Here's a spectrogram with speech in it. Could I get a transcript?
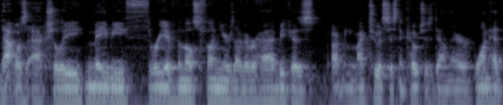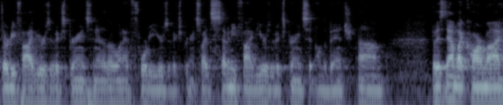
that was actually maybe three of the most fun years I've ever had because I mean, my two assistant coaches down there, one had 35 years of experience and another one had 40 years of experience. So I had 75 years of experience sitting on the bench. Um, but it's down by Carmi.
